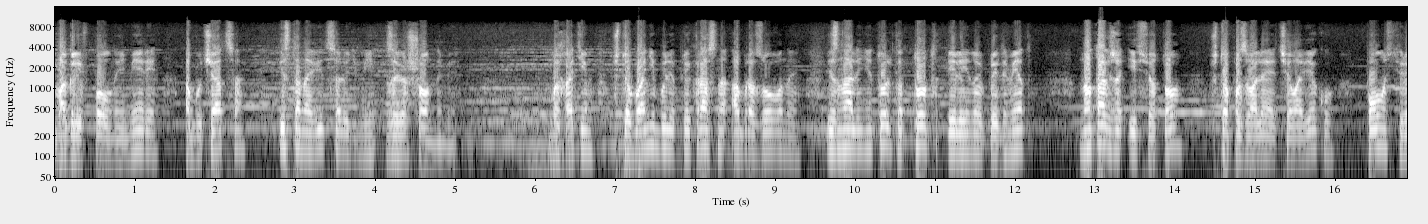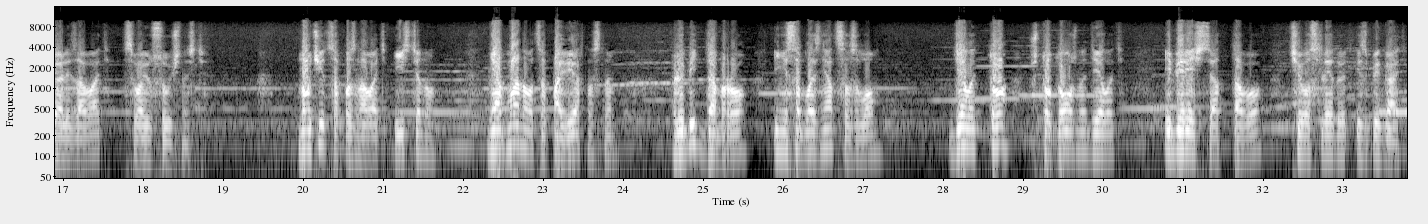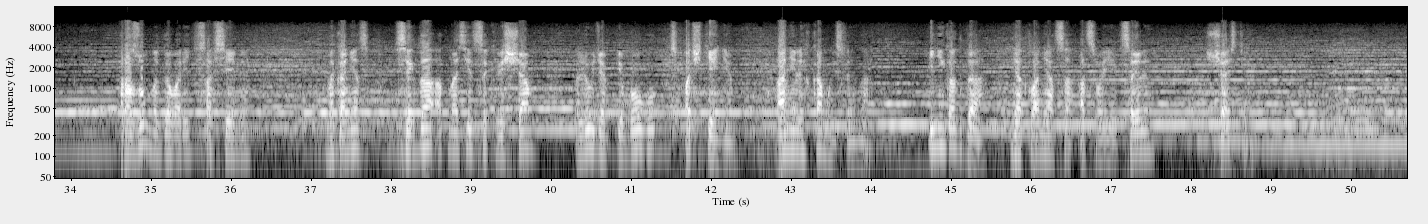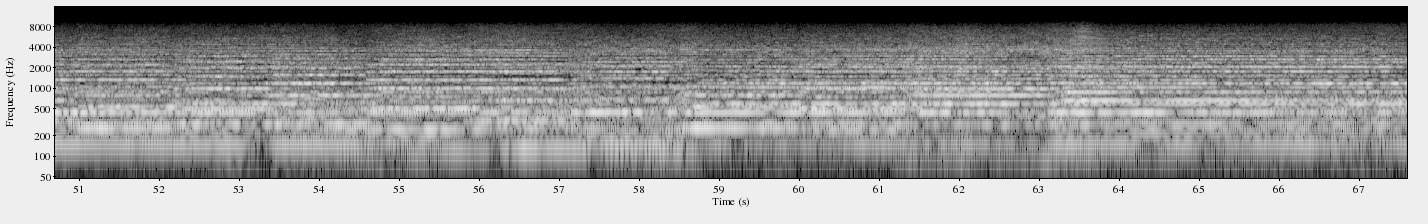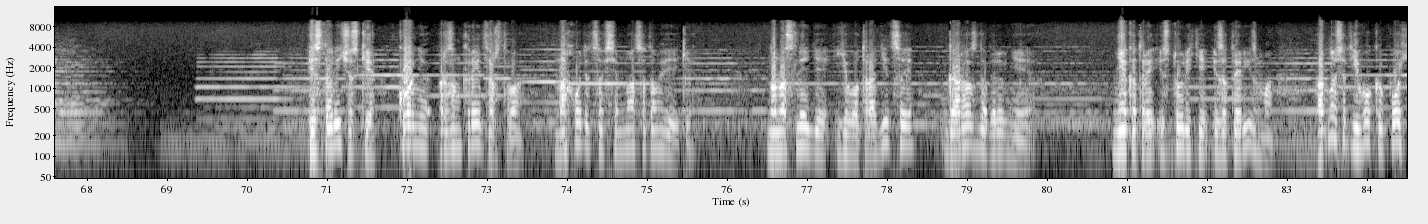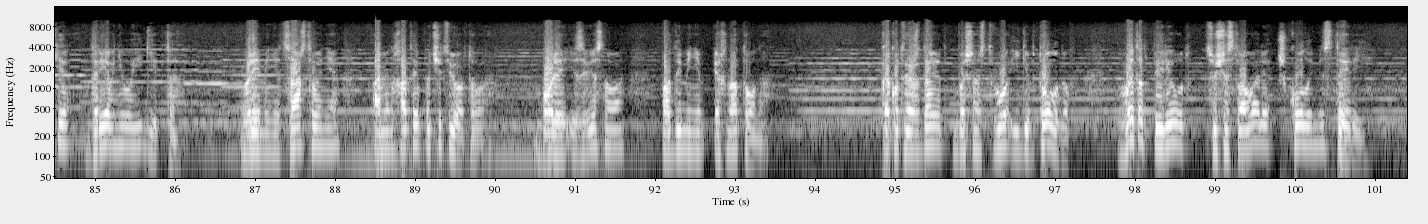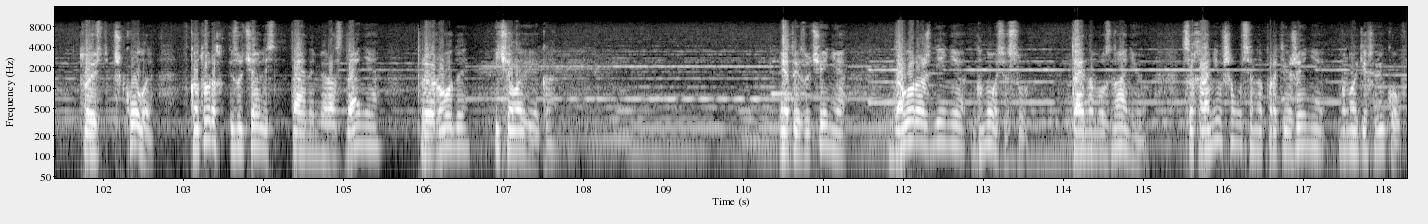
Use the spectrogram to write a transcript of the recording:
могли в полной мере обучаться и становиться людьми завершенными. Мы хотим, чтобы они были прекрасно образованы и знали не только тот или иной предмет, но также и все то, что позволяет человеку полностью реализовать свою сущность. Научиться познавать истину, не обманываться поверхностным, любить добро и не соблазняться злом, делать то, что должно делать, и беречься от того, чего следует избегать, разумно говорить со всеми, наконец, всегда относиться к вещам, людям и Богу с почтением, а не легкомысленно, и никогда не отклоняться от своей цели – счастья. Исторически корни розенкрейцерства находятся в 17 веке, но наследие его традиции гораздо древнее. Некоторые историки эзотеризма относят его к эпохе Древнего Египта, времени царствования Аменхотепа IV, более известного под именем Эхнатона. Как утверждают большинство египтологов, в этот период существовали школы мистерий, то есть школы, в которых изучались тайны мироздания, природы и человека. Это изучение дало рождение гносису, тайному знанию, сохранившемуся на протяжении многих веков.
